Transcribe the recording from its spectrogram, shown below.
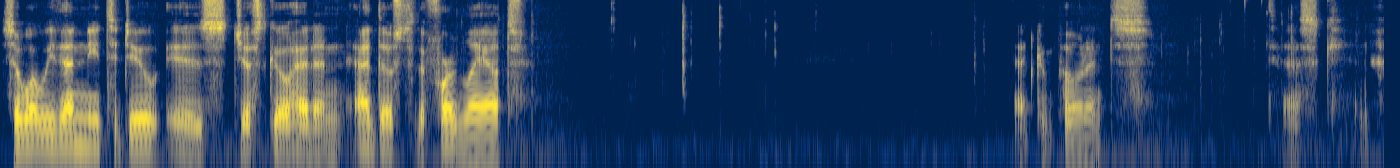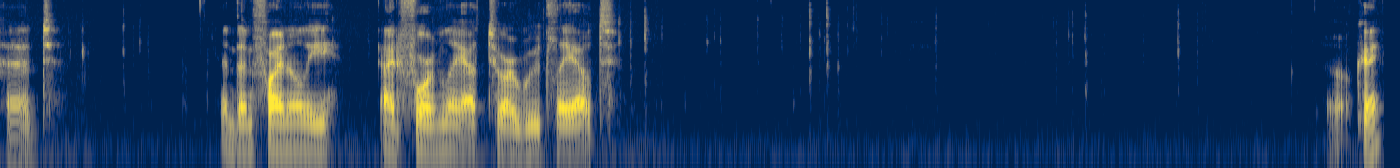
So what we then need to do is just go ahead and add those to the form layout. Add components, task and add. And then finally add form layout to our root layout. Okay.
